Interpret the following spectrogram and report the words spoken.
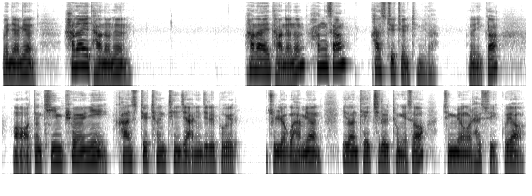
왜냐하면 하나의 단어는 하나의 단어는 항상 constituent입니다. 그러니까 어, 어떤 긴 표현이 constituent인지 아닌지를 주려고 하면 이런 대치를 통해서 증명을 할 수 있고요.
